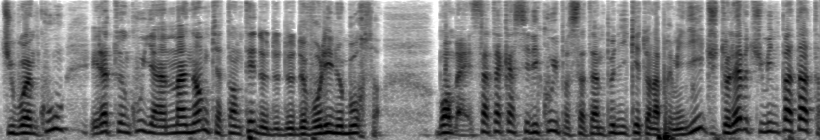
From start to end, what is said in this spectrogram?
tu bois un coup, et là tout d'un coup il y a un manant qui a tenté de, voler une bourse. Bon, ben, ça t'a cassé les couilles parce que ça t'a un peu niqué ton après-midi. Tu te lèves, tu mets une patate.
